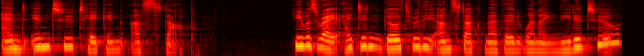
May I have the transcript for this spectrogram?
and into taking a stop. He was right. I didn't go through the unstuck method when I needed to.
